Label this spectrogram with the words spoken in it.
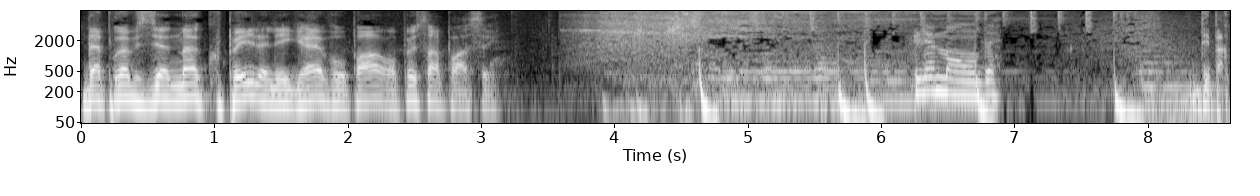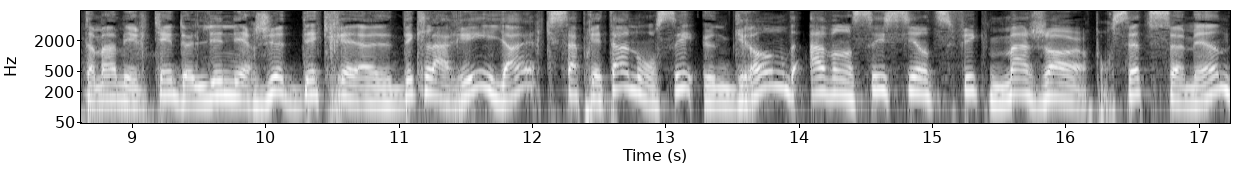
d'approvisionnement coupée, les grèves au port, on peut s'en passer. Le Monde. Département américain de l'énergie a euh, déclaré hier qu'il s'apprêtait à annoncer une grande avancée scientifique majeure pour cette semaine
